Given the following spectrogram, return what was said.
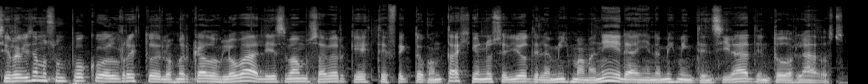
Si revisamos un poco el resto de los mercados globales, vamos a ver que este efecto contagio no se dio de la misma manera y en la misma intensidad en todos lados.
